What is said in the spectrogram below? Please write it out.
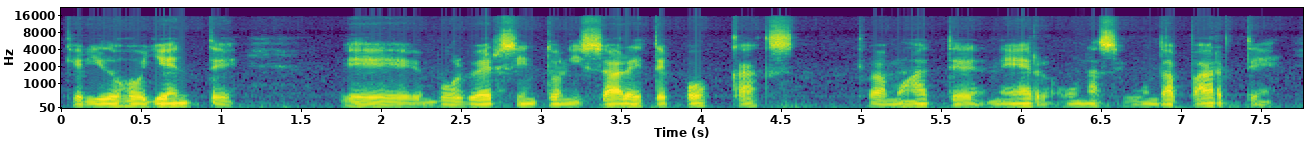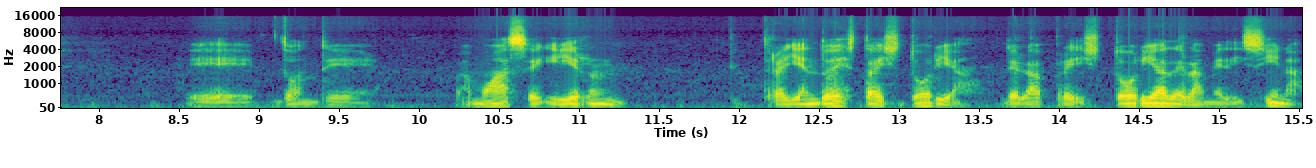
queridos oyentes, eh, volver a sintonizar este podcast, que vamos a tener una segunda parte eh, donde vamos a seguir trayendo esta historia de la prehistoria de la medicina.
